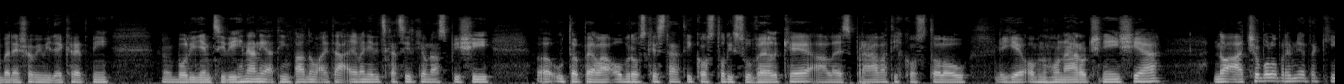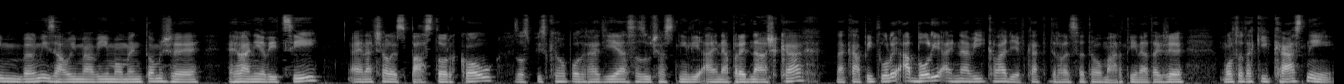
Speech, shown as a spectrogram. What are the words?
Benešovými dekretmi boli Nemci vyhnaní a tým pádom aj tá evangelická církev na Spiši e, utrpela obrovské straty. Kostoly sú veľké, ale správa tých kostolov je o mnoho náročnejšia. No a čo bolo pre mňa takým veľmi zaujímavým momentom, že evangelici aj na čele s pastorkou zo Spiského podhradia sa zúčastnili aj na prednáškach na kapitule a boli aj na výklade v katedrále svätého Martina. Takže bol to taký krásny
